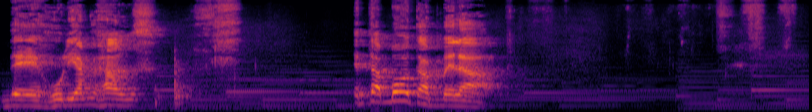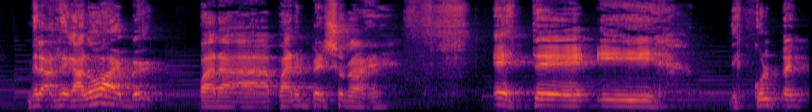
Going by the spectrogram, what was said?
de Julian Hans. Estas botas me las me las regaló Albert para, para el personaje. Este, y disculpen,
